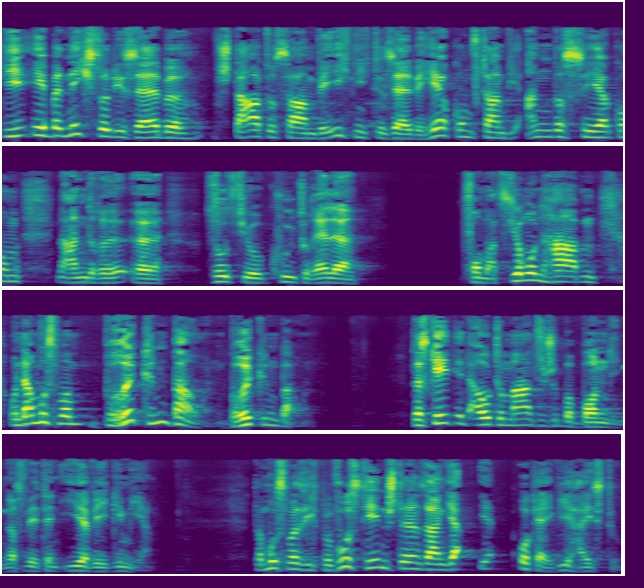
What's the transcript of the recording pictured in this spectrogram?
die eben nicht so dieselbe Status haben wie ich, nicht dieselbe Herkunft haben, die anders herkommen, eine andere äh, soziokulturelle Formation haben. Und da muss man Brücken bauen, Brücken bauen. Das geht nicht automatisch über Bonding, das wird dann ihr wegen mir. Da muss man sich bewusst hinstellen und sagen, ja, ja okay, wie heißt du?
